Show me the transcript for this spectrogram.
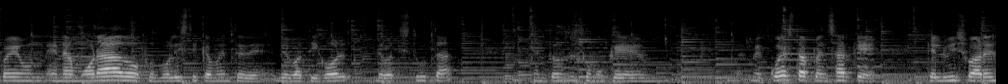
fue un enamorado futbolísticamente de, Batigol, de Batistuta. Entonces como que me cuesta pensar que, Luis Suárez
